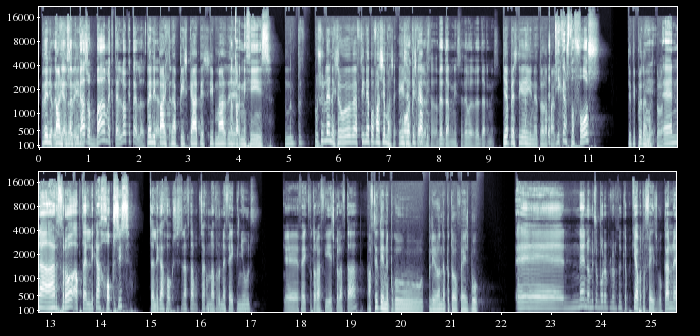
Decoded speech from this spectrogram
Δεν υπάρχει, Σε δηλαδή, δικάζω, μπαμ, εκτελώ και τέλος. δεν υπάρχει να πεις κάτι εσύ, Μάρτε. Να το αρνηθεί. Που σου λένε, ξέρω εγώ, αυτή είναι η απόφασή μας. Έχεις να πεις κάτι. Δεν τα αρνείσαι. Δεν, δεν τα αρνείσαι. Για πες τι έγινε τώρα πάλι. Βγήκαν στο φως Και τι που ήταν αυτό τώρα; ένα άρθρο από τα ελληνικά hoaxes. Τα ελληνικά hoaxes είναι αυτά που ψάχνουν να βρουν fake news και fake φωτογραφίες και όλα αυτά. Αυτή δεν είναι που πληρώνεται από το Facebook; Ε, ναι, νομίζω μπορούν να πληρωθούν και από, και από το Facebook. Κάνουν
